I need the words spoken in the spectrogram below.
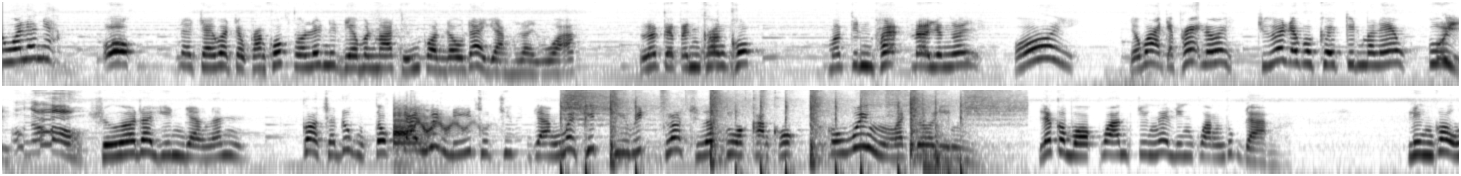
ตัวแล้วเนี่ย โอ้แน่ใจว่าเจ้าคางคกตัวเล็กนิดเดียวมันมาถึงก่อนเราได้อย่างไรวะ แล้วแกเป็นคางคก มากินแพะได้ยังไง โอ้ยอย่าว่าแต่แพะเลย เชื้อเราก็เคยกินมาแล้ว อุ้ย Oh no! เสือได้ยินอย่างนั้น ก็สะดุ้งตกใจวิ่งหนีสุดชีวิตอย่างไม่คิดชีวิต เพราะเสือกลัวคางคก ก็วิ่งมาเจอลิง แล้วก็บอกความจริงให้ลิงฟังทุกอย่าง ลิงก็อุ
